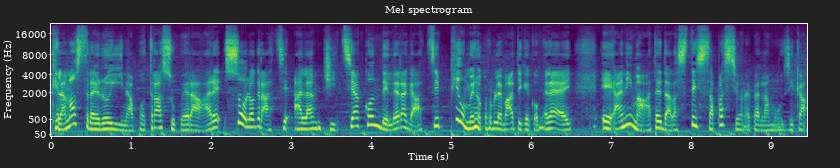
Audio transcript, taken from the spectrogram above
che la nostra eroina potrà superare solo grazie all'amicizia con delle ragazze più o meno problematiche come lei e animate dalla stessa passione per la musica.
